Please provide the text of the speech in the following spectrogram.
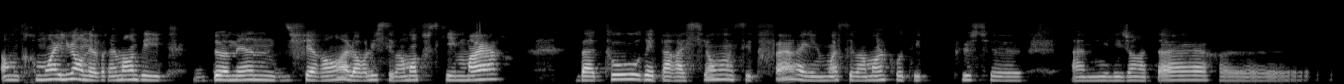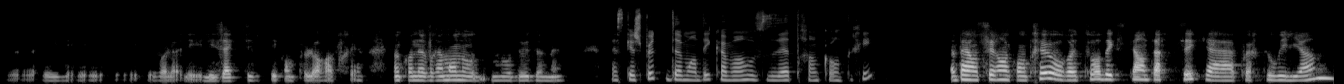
entre moi et lui, on a vraiment des domaines différents. Alors lui, c'est vraiment tout ce qui est mer, bateau, réparation, c'est tout faire. Et moi, c'est vraiment le côté plus euh, amener les gens à terre euh, et, les, voilà les, activités qu'on peut leur offrir. Donc, on a vraiment nos, nos deux domaines. Est-ce que je peux te demander comment vous vous êtes rencontrés? Ben, on s'est rencontrés au retour d'Expé Antarctique à Puerto William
